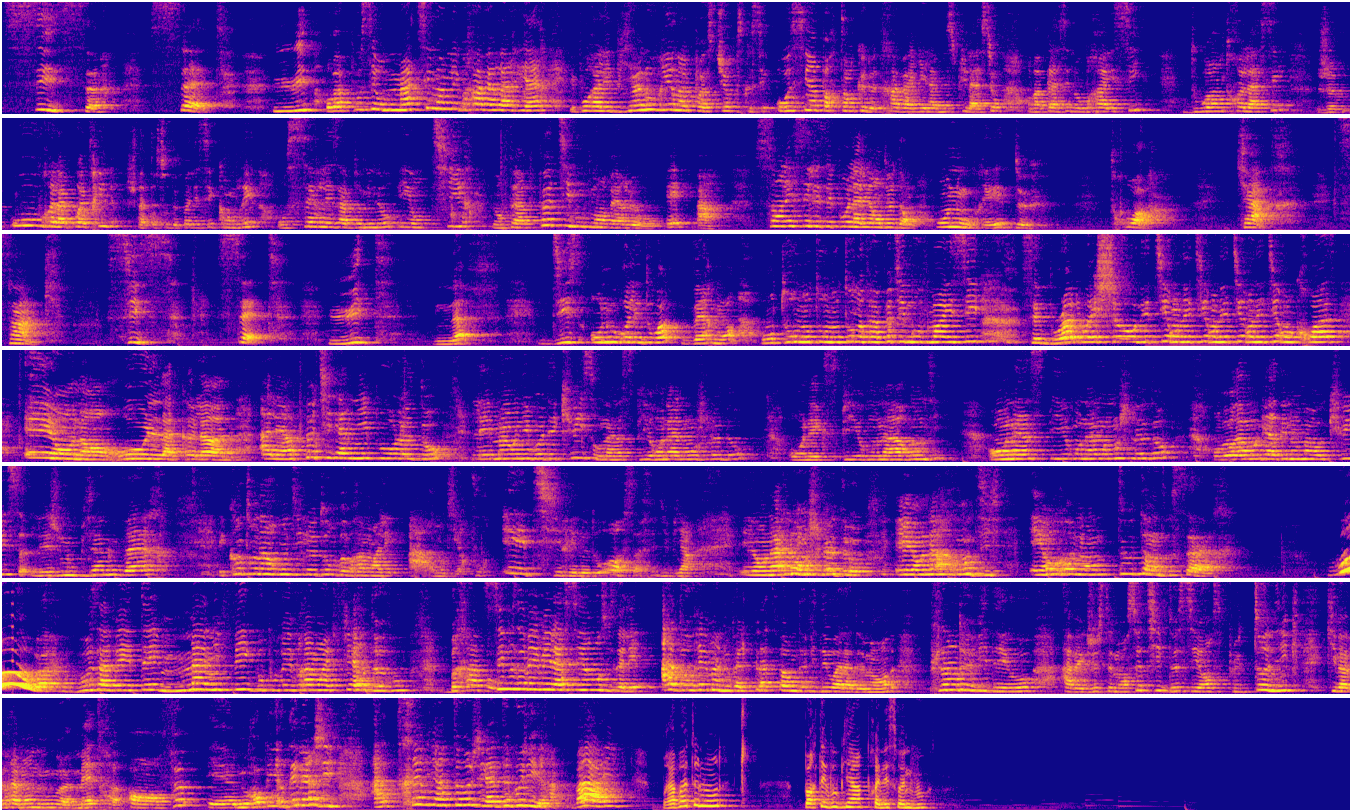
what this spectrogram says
six, sept, 8. On va pousser au maximum les bras et pour aller bien ouvrir notre posture, parce que c'est aussi important que de travailler la musculation, on va placer nos bras ici, doigts entrelacés. Je ouvre la poitrine, je fais attention de ne pas laisser cambrer. On serre les abdominaux et on tire. On fait un petit mouvement vers le haut. Et 1. Sans laisser les épaules aller en dedans. On ouvre et 2, 3, 4, 5, on tourne, on tourne, on tourne, on fait un petit mouvement ici, c'est Broadway Show, on étire, on étire, on étire, on étire, on croise et on enroule la colonne. Allez, un petit dernier pour le dos, les mains au niveau des cuisses, on inspire, on allonge le dos, on expire, on arrondit, on inspire, on allonge le dos, on veut vraiment garder nos mains aux cuisses, les genoux bien ouverts, et quand on arrondit le dos, on veut vraiment aller arrondir pour étirer le dos. Oh, ça fait du bien. Et on allonge le dos et on arrondit et on remonte tout en douceur. Wouh Vous avez été magnifique, vous pouvez vraiment être fiers de vous. Bravo Si vous avez aimé la séance, vous allez adorer ma nouvelle plateforme de vidéos à la demande. Plein de vidéos avec justement ce type de séance plus tonique qui va vraiment nous euh, mettre en feu et nous remplir d'énergie. À très bientôt, j'ai hâte de vous lire. Bye Bravo à tout le monde Portez-vous bien, prenez soin de vous.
